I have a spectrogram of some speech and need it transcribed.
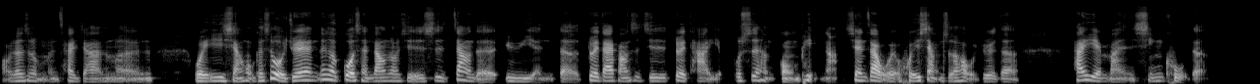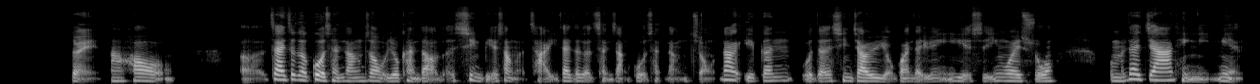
好像是我们蔡家什么唯一相互。可是我觉得那个过程当中，其实是这样的语言的对待方式，其实对他也不是很公平啊。现在我回想之后，我觉得他也蛮辛苦的，对，然后。呃，在这个过程当中，我就看到了性别上的差异。在这个成长过程当中，那也跟我的性教育有关的原因，也是因为说我们在家庭里面，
